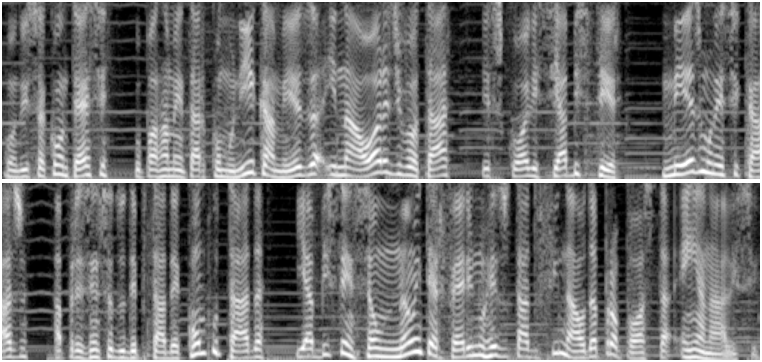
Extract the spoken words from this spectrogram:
Quando isso acontece, o parlamentar comunica à mesa e, na hora de votar, escolhe se abster. Mesmo nesse caso, a presença do deputado é computada e a abstenção não interfere no resultado final da proposta em análise.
